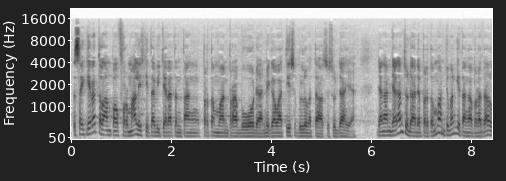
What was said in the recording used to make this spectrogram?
saya kira terlampau formalis kita bicara tentang pertemuan Prabowo dan Megawati sebelum atau sesudah ya. Jangan-jangan sudah ada pertemuan, cuman kita nggak pernah tahu.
